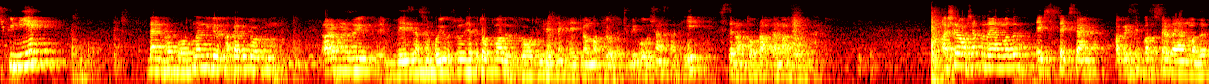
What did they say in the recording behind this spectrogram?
Çünkü niye? Ben hortumdan gidiyorum. Akabit hortum arabanızı benzin istasyonuna koyuyorsunuz, yakıt hortumu alıyorsunuz. Hortum iletmek, iletken olmak zorunda. Çünkü oluşan statiği sisteme topraklanmak zorunda. Aşırı başlatma dayanmalı, eksi 80, agresif basınçlara dayanmalı.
